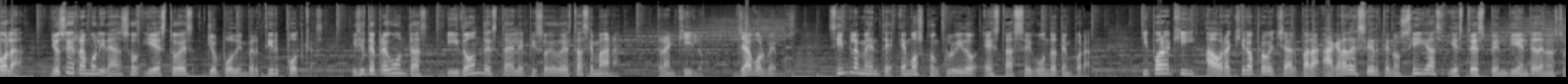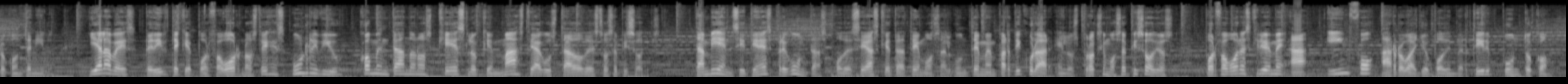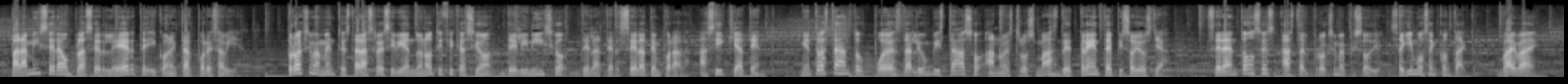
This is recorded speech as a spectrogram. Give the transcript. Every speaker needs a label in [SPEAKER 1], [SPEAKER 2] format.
[SPEAKER 1] Hola, yo soy Ramón Liranzo y esto es Yo Puedo Invertir Podcast. Y si te preguntas, ¿y dónde está el episodio de esta semana? Tranquilo, ya volvemos. Simplemente hemos concluido esta segunda temporada. Y por aquí, ahora quiero aprovechar para agradecerte nos sigas y estés pendiente de nuestro contenido. Y a la vez pedirte que por favor nos dejes un review comentándonos qué es lo que más te ha gustado de estos episodios. También, si tienes preguntas o deseas que tratemos algún tema en particular en los próximos episodios, por favor escríbeme a info@yopuedoinvertir.com. Para mí será un placer leerte y conectar por esa vía. Próximamente estarás recibiendo notificación del inicio de la tercera temporada, así que atento. Mientras tanto, puedes darle un vistazo a nuestros más de 30 episodios ya. Será entonces hasta el próximo episodio. Seguimos en contacto. Bye bye.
